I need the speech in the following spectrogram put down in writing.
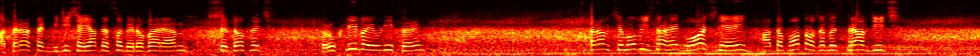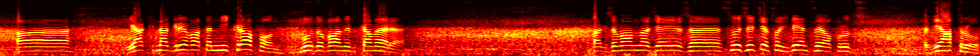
A teraz jak widzicie jadę sobie rowerem przy dosyć ruchliwej ulicy. Staram się mówić trochę głośniej, a to po to, żeby sprawdzić e, jak nagrywa ten mikrofon wbudowany w kamerę. Także mam nadzieję, że słyszycie coś więcej oprócz wiatru.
